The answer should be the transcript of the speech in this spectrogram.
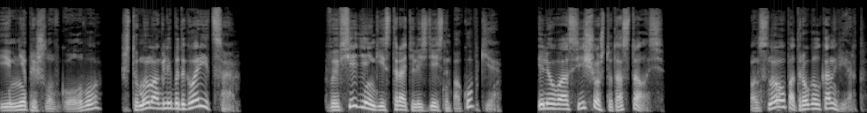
И мне пришло в голову, что мы могли бы договориться. Вы все деньги истратили здесь на покупки, или у вас еще что-то осталось?» Он снова потрогал конверт,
